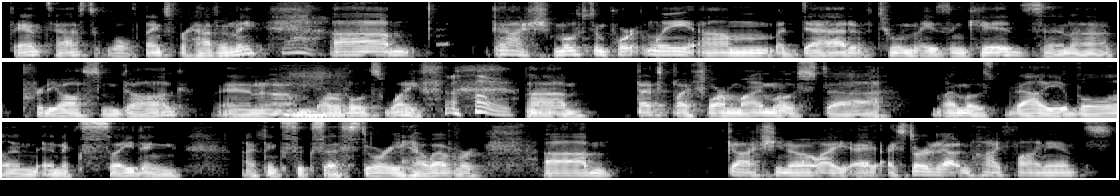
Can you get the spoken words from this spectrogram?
Fantastic. Well, thanks for having me. Yeah. Um, gosh, most importantly, I'm a dad of two amazing kids and a pretty awesome dog and a marvelous wife. oh, um, that's by far my most uh, my most valuable and, and exciting, I think, success story. However, um, gosh, you know, I, I started out in high finance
